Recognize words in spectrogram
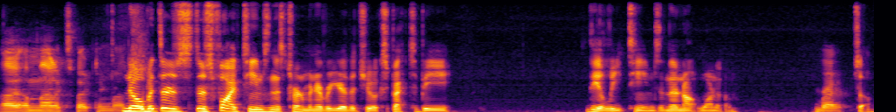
I, I'm not expecting much. no, but there's there's five teams in this tournament every year that you expect to be the elite teams, and they're not one of them. right. So,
